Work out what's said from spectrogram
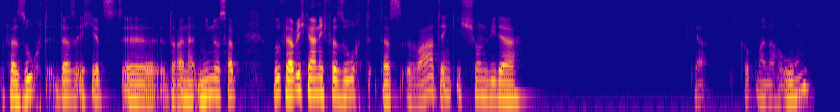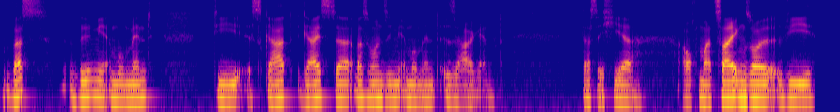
versucht, dass ich jetzt äh, 300 Minus habe. So viel habe ich gar nicht versucht. Das war, denke ich, schon wieder, ja, ich gucke mal nach oben. Was will mir im Moment die Skatgeister, was wollen sie mir im Moment sagen? Dass ich hier auch mal zeigen soll, wie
